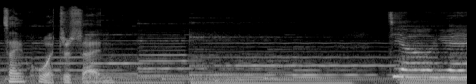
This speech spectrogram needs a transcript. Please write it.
灾祸之神。九月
